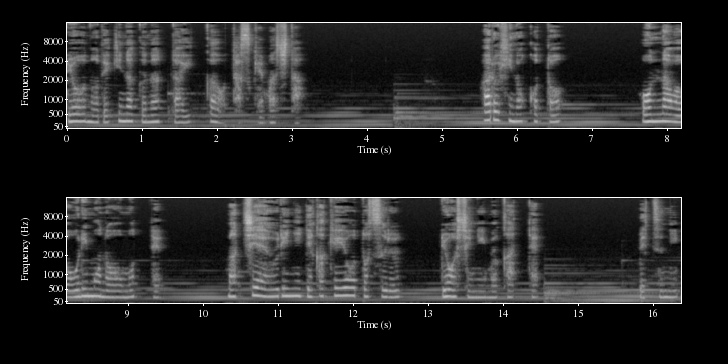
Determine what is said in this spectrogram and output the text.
漁のできなくなった一家を助けました。ある日のこと、女は織物を持って町へ売りに出かけようとする漁師に向かって、別に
